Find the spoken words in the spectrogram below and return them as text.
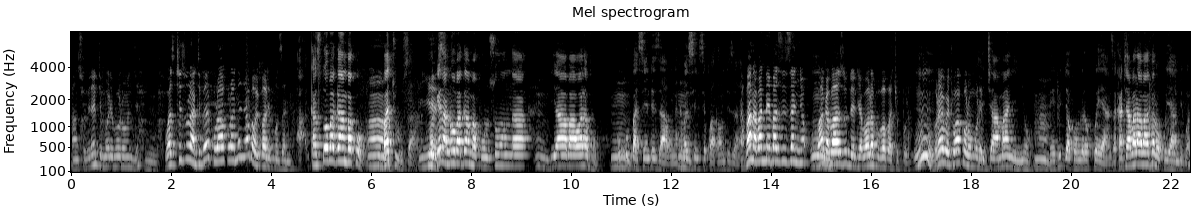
kansubire nti muli bulungi. Wazikizula nti bekulaakulana nyo bali mu muzannyo? Ah, kasita obagambako Ah. bakyusa. Yes. ogenda n'obagamba ku nsonga y'abawalabu okubba sente zaabwe nga tebazisindise ku akawunti zaabwe. Abaana bannebaziza nnyo kubanga bazudde nti abawalabu babacupula olabe bwe twakola omulimu. Ekyamaanyi nnyo. Tujja kwongera okweyanza kati abala abaagala okuyambibwa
